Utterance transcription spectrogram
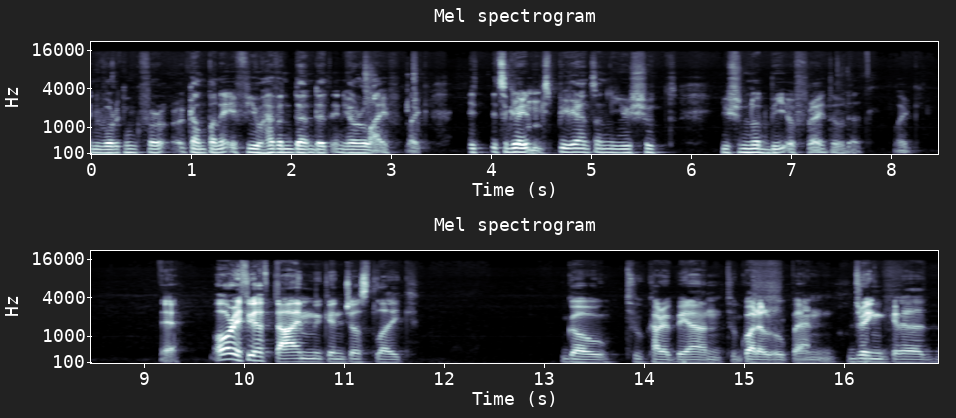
in working for a company if you haven't done that in your life. Like it, it's a great mm. experience, and you should you should not be afraid of that. Like, yeah, or if you have time, you can just like go to Caribbean to Guadeloupe and drink a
